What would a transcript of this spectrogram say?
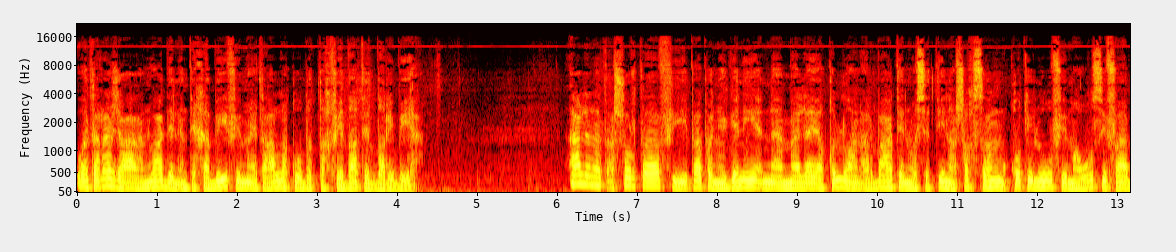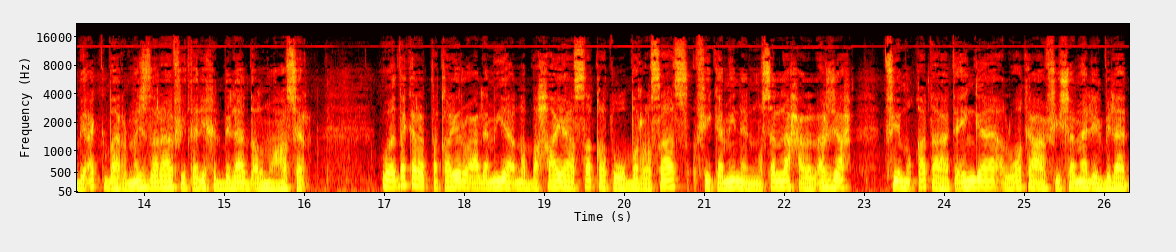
وتراجع عن وعد الانتخابي فيما يتعلق بالتخفيضات الضريبية. أعلنت الشرطة في بابا نيوغيني أن ما لا يقل عن 64 شخصا قتلوا فيما وصف بأكبر مجزرة في تاريخ البلاد المعاصر. وذكرت تقارير عالمية أن الضحايا سقطوا بالرصاص في كمين مسلح على الأرجح في مقاطعة إنجا الواقعة في شمال البلاد.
